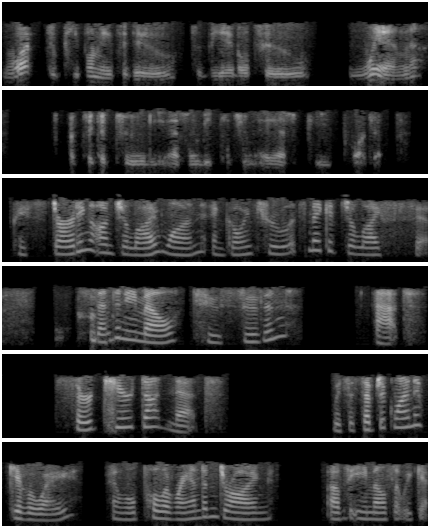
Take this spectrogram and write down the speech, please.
what do people need to do to be able to win a ticket to the SMB Kitchen ASP project? Okay, starting on July 1 and going through, let's make it July 5th. Send an email to Susan at thirdtier.net with the subject line of giveaway, and we'll pull a random drawing of the emails that we get.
